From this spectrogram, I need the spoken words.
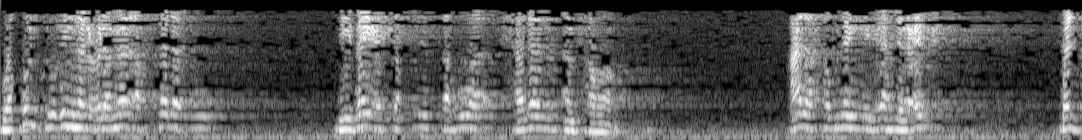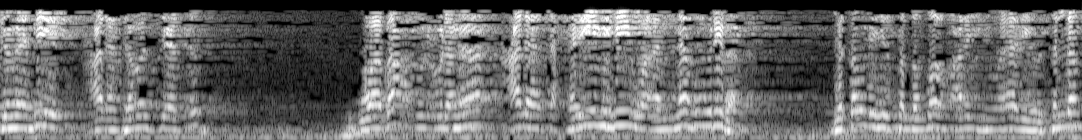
وقلت إن العلماء اختلفوا في بيع التخصيص أهو حلال أم حرام. على قولين لأهل العلم فالجماهير على جواز بيع القسط وبعض العلماء على تحريمه وأنه ربا. لقوله صلى الله عليه وآله وسلم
